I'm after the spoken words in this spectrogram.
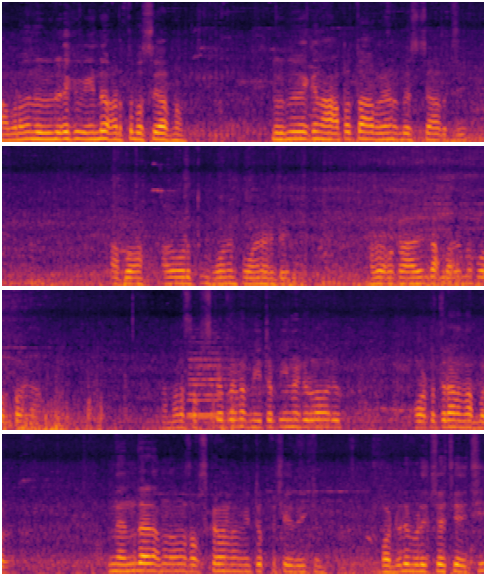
അവിടെ നിന്ന് ലുലുവിലേക്ക് വീണ്ടും അടുത്ത ബസ് കയറണം. ലുലുവിലേക്ക് നാൽപ്പത്താറ് രൂപയാണ് ബസ് ചാർജ് അപ്പോൾ അത് കൊടുത്ത് പോകാൻ പോകാനായിട്ട് അത് നമുക്ക് ആദ്യം തമ്പാനൂരിന് പുറത്തിറങ്ങാം നമ്മുടെ സബ്സ്ക്രൈബറിന്റെ മീറ്റപ്പിന് വേണ്ടിയുള്ള ഒരു ഓട്ടത്തിലാണ് നമ്മൾ. ഇന്ന് എന്തായാലും നമ്മൾ നമ്മുടെ സബ്സ്ക്രൈബറിനെ മീറ്റപ്പ് ചെയ്തിരിക്കും. ഒട്ടിൽ വിളിച്ച ചേച്ചി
